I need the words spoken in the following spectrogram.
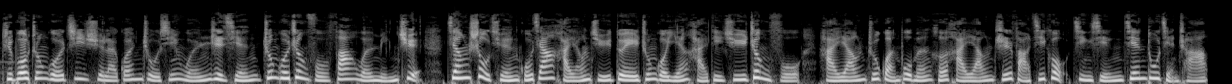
直播中国继续来关注新闻。日前，中国政府发文明确，将授权国家海洋局对中国沿海地区政府、海洋主管部门和海洋执法机构进行监督检查。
